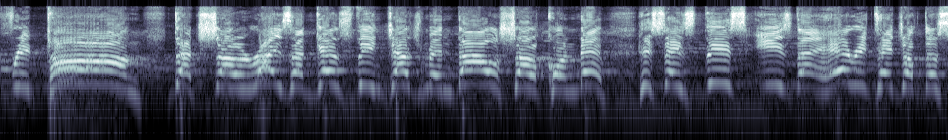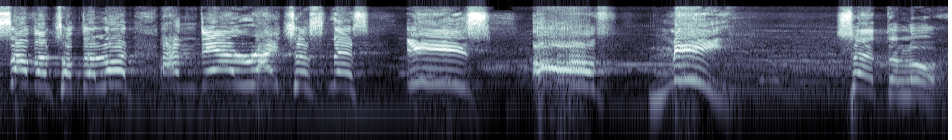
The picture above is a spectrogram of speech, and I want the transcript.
every tongue that shall rise against thee in judgment thou shalt condemn. He says, This is the heritage of the servants of the Lord, and their righteousness is of me, said the Lord.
